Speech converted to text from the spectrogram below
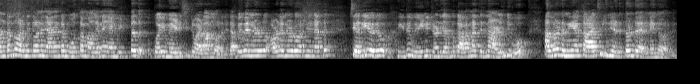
ഉണ്ടെന്ന് പറഞ്ഞിട്ടാണ് ഞാൻ എന്റെ മൂത്ത മകനെ ഞാൻ വിട്ടത്. പോയി മേടിച്ചിട്ട് വടാന്ന് പറഞ്ഞിട്ട്. അപ്പൊ ഇവനോട് അവൾ എന്നോട് പറഞ്ഞു ഇതിനകത്ത് ചെറിയൊരു ഇത് വീണിട്ടുണ്ട്. ചിലപ്പോൾ കവറിനകത്തിരുന്ന് അഴിഞ്ഞു പോകും അതുകൊണ്ട് നീ ആ കാച്ചിൽ നീ എടുത്തോണ്ട് വരണേന്ന് പറഞ്ഞു.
